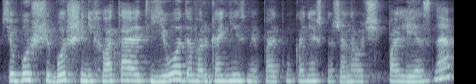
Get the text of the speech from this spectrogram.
все больше и больше не хватает йода в организме, поэтому, конечно же, она очень полезная.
